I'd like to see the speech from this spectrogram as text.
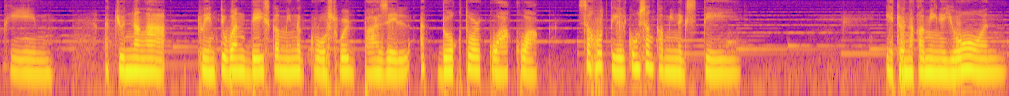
akin. At yun na nga, 21 days kami nag-crossword puzzle at Dr. Kwak-Kwak sa hotel kung saan kami nagstay. Ito na kami ngayon.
